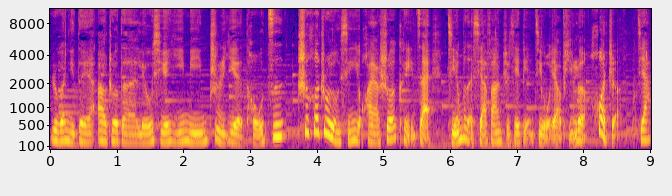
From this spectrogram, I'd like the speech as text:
如果你对澳洲的留学、移民、置业、投资、吃喝住用行有话要说，可以在节目的下方直接点击我要评论，或者。加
